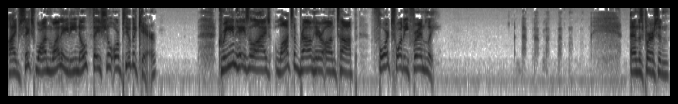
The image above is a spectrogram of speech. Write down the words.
I'm 6'1", 180, no facial or pubic hair. Green hazel eyes, lots of brown hair on top, 420 friendly. And this person,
